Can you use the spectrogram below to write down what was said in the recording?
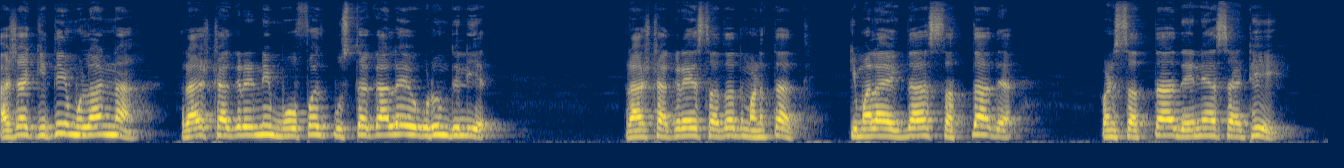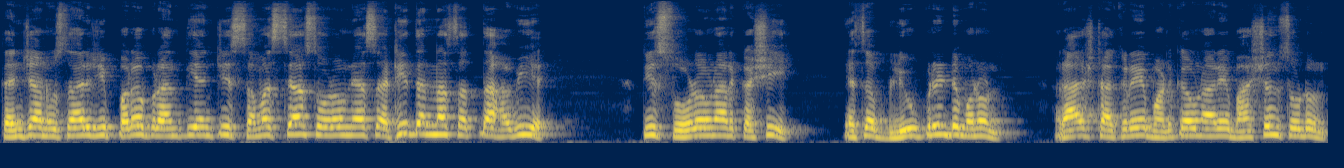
अशा किती मुलांना राज ठाकरेंनी मोफत पुस्तकालय उघडून दिली आहेत. राज ठाकरे सतत म्हणतात की मला एकदा सत्ता द्या पण सत्ता देण्यासाठी त्यांच्यानुसार जी परप्रांतीयांची समस्या सोडवण्यासाठी त्यांना सत्ता हवी आहे ती सोडवणार कशी? याचं ब्ल्यूप्रिंट म्हणून राज ठाकरे भडकवणारे भाषण सोडून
